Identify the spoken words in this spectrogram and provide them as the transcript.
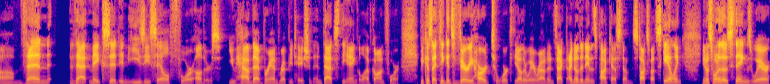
um, then that makes it an easy sale for others. You have that brand reputation, and that's the angle I've gone for. Because I think it's very hard to work the other way around. In fact, I know the name of this podcast um, talks about scaling. You know, it's one of those things where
